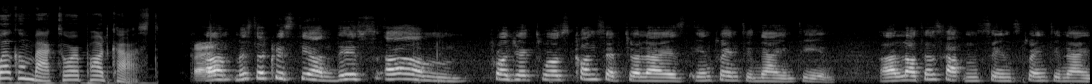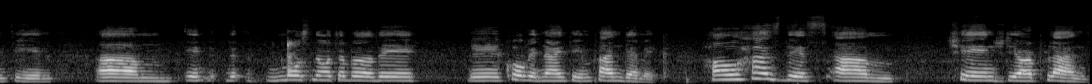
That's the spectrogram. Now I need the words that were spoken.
Welcome back to our podcast. Um, Mr. Christian, this um, project was conceptualized in 2019. A lot has happened since 2019. Um, in the, most notable, the, the COVID 19 pandemic. How has this um, changed your plans?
